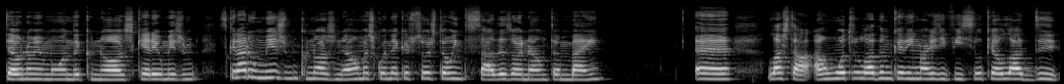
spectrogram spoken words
estão na mesma onda que nós, querem o mesmo, se calhar o mesmo que nós não, mas quando é que as pessoas estão interessadas ou não também. Uh, lá está, há um outro lado um bocadinho mais difícil que é o lado de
